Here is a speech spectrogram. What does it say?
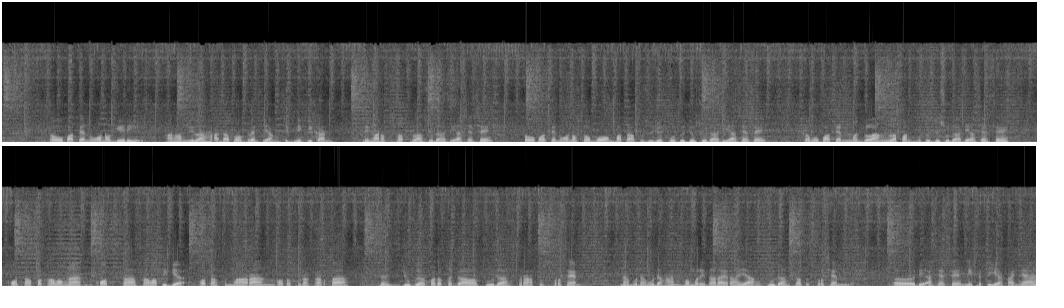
Kabupaten Wonogiri Alhamdulillah ada progres yang signifikan 514 sudah di ACC Kabupaten Wonosobo 477 sudah di ACC, Kabupaten Magelang 87 sudah di ACC, Kota Pekalongan, Kota Salatiga, Kota Semarang, Kota Surakarta, dan juga Kota Tegal sudah 100%. Nah, mudah-mudahan pemerintah daerah yang sudah 100% e, di ACC nih P3K-nya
